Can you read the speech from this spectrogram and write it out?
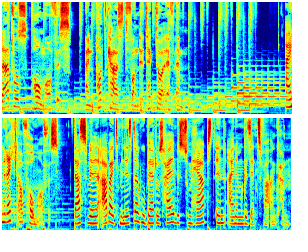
Status Homeoffice, ein Podcast von Detektor FM. Ein Recht auf Homeoffice. Das will Arbeitsminister Hubertus Heil bis zum Herbst in einem Gesetz verankern.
